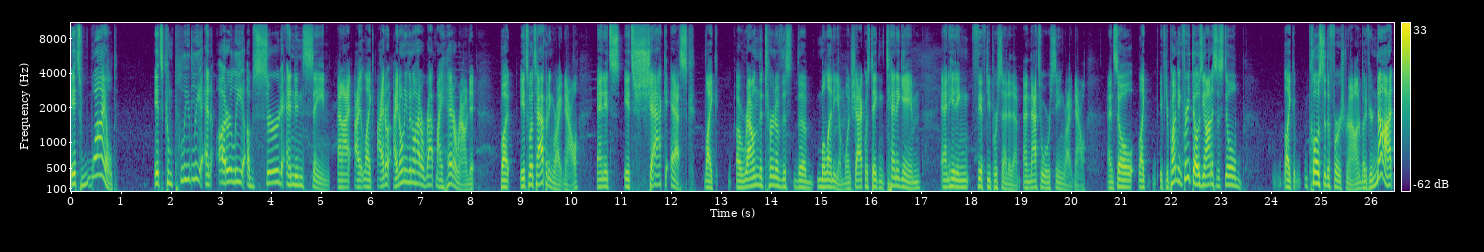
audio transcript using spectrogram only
It's wild. It's completely and utterly absurd and insane. And I, I like I don't I don't even know how to wrap my head around it, but it's what's happening right now and it's it's Shaq esque, like around the turn of this the millennium when Shaq was taking ten a game and hitting fifty percent of them, and that's what we're seeing right now. And so, like, if you're punting free throws, Giannis is still like close to the first round, but if you're not,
